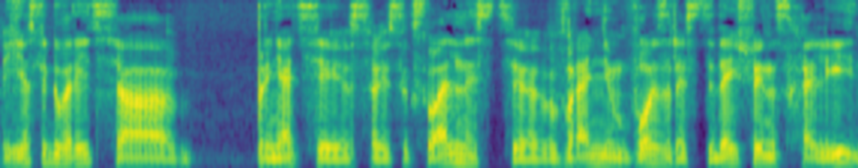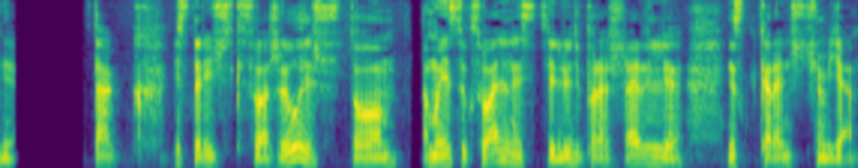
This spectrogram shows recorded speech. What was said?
Если говорить о принятии своей сексуальности в раннем возрасте, да еще и на Сахалине, так исторически сложилось, что о моей сексуальности люди прошарили несколько раньше, чем я.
